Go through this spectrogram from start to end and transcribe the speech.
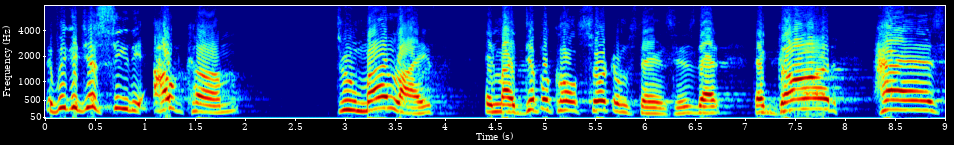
If we could just see the outcome through my life and my difficult circumstances that, that God has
